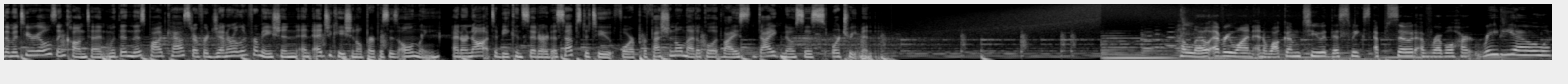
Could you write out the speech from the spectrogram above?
The materials and content within this podcast are for general information and educational purposes only and are not to be considered a substitute for professional medical advice, diagnosis, or treatment. Hello, everyone, and welcome to this week's episode of Rebel Heart Radio.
